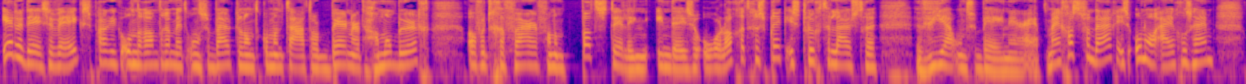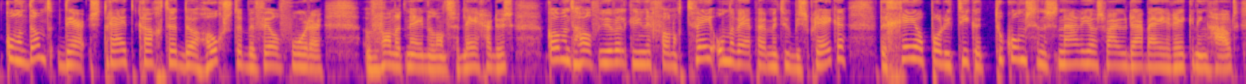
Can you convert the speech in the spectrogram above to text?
Eerder deze week sprak ik onder andere met onze buitenlandcommentator Bernard Hammelburg over het gevaar van een padstelling in deze oorlog. Het gesprek is terug te luisteren via onze BNR-app. Mijn gast vandaag is Onno Eigelsheim, commandant der strijdkrachten, de hoogste bevelvoerder van het Nederlandse leger. Dus komend half uur wil ik in ieder geval nog twee onderwerpen met u bespreken: de geopolitieke toekomst en de scenario's waar u daarbij rekening houdt,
